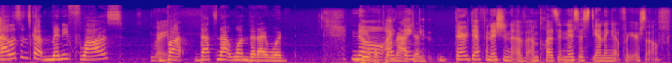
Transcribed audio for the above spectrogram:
Alison's got many flaws, right. but that's not one that I would. no, able to I imagine. think their definition of unpleasantness is standing up for yourself.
